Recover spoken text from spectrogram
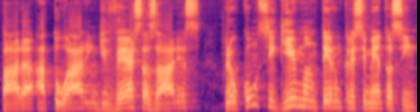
para atuar em diversas áreas para eu conseguir manter um crescimento assim.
